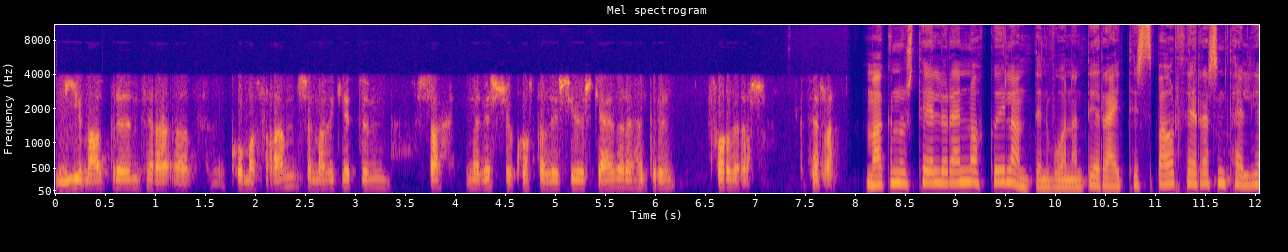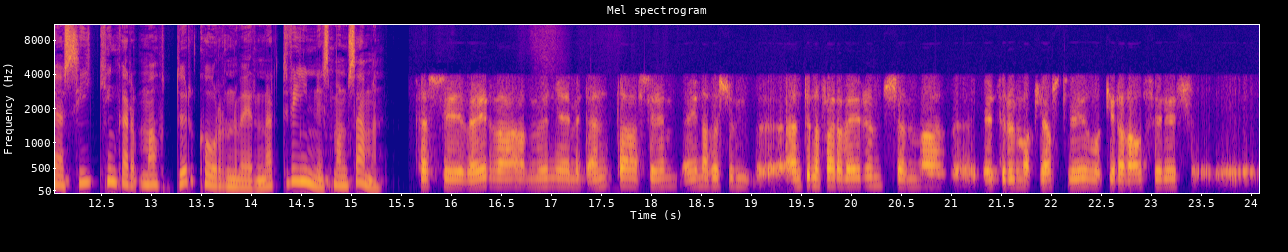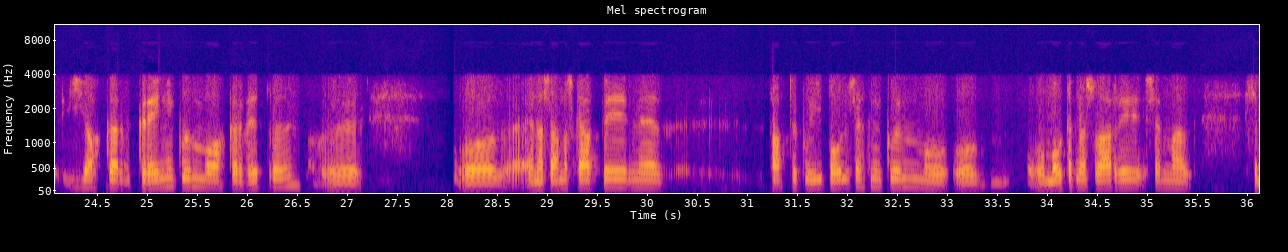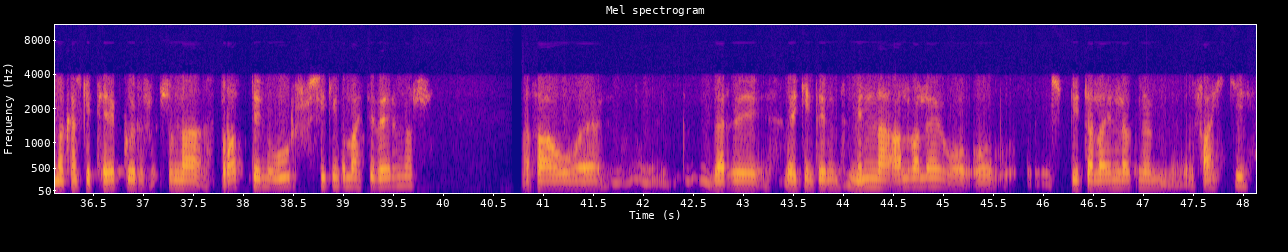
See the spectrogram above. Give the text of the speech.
nýjum aðbröðum fyrir að koma fram sem að við getum sagt með vissu hvort að við séu skæðari heldur en forverðar þeirra. Magnús telur enn nokkuð í landin vonandi rætist spár þeirra sem telja að síkingar máttur kórnveirunar dvíni smán saman. Þessi veira muniði mitt enda sem eina þessum eh, endunafæra veirum sem eh, við þurfum að kljást við og gera ráð fyrir eh, í okkar greiningum og okkar viðbröðum og en að samaskapi með þáttöku í bólusetningum og, og, og mótarnasvari sem að sem að kannski tekur svona brottin úr síkingamætti verunar að þá uh, verði veikindin minna alvarleg og, og spítala innlögnum fækki.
